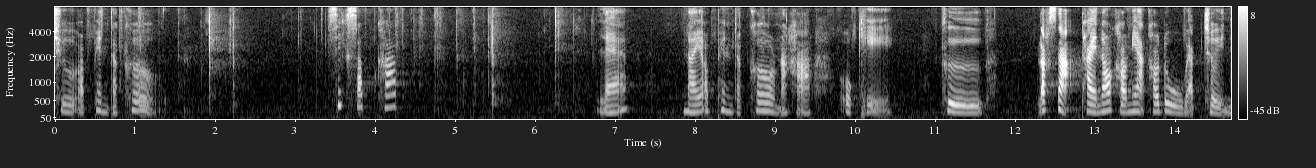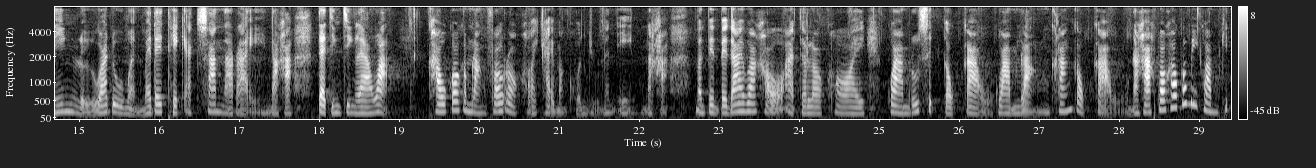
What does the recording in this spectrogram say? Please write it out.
two of pentacle six of cup และ Knight of Pentacle นะคะ โอเค คือ ลักษณะภายนอกเขาเนี่ยเขาดูแบบเฉยนิ่ง หรือว่าดูเหมือนไม่ได้ take action อะไรนะคะ แต่จริงๆแล้วอะ่ะเขาก็กำลังเฝ้ารอคอยใครบางคนอยู่นั่นเองนะคะ มันเป็นไปได้ว่าเขาอาจจะรอคอยความรู้สึกเก่าๆ ความหลังครั้งเก่าๆ นะคะ เพราะเขาก็มีความคิด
